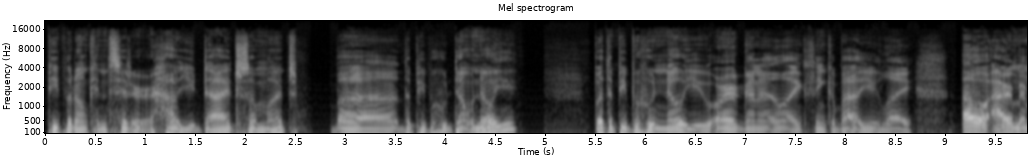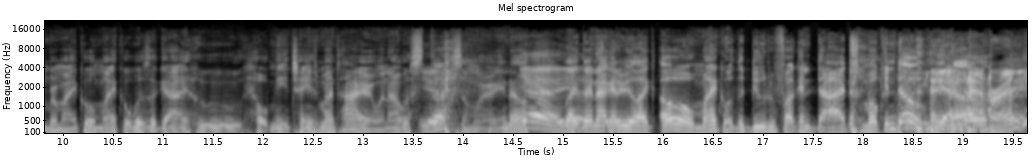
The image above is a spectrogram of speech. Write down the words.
people don't consider how you died so much. Uh, the people who don't know you, but the people who know you are gonna like think about you like, Oh, I remember Michael. Michael was the guy who helped me change my tire when I was stuck Yeah. somewhere, you know? Yeah, yeah. like they're not gonna be like, "Oh, Michael, the dude who fucking died smoking dope." you Yeah, know? right?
